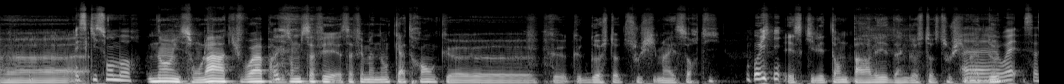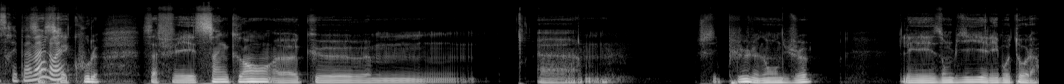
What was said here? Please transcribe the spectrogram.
Euh, Est-ce qu'ils sont morts non, ils sont là, tu vois. Par exemple, ça fait, ça fait maintenant 4 ans que, que, que Ghost of Tsushima est sorti. Oui. Est-ce qu'il est temps de parler d'un Ghost of Tsushima Euh, 2 ouais, ça serait pas ça mal, serait ouais. cool. Ça fait 5 ans euh, que. euh, je sais plus le nom du jeu. Les zombies et les motos, là.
